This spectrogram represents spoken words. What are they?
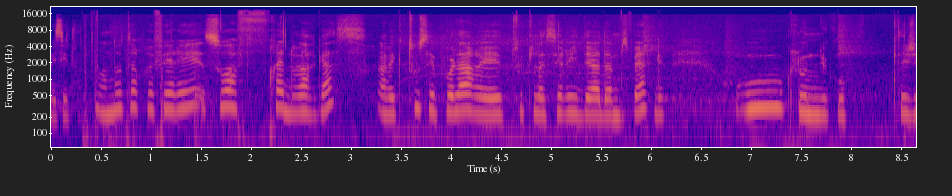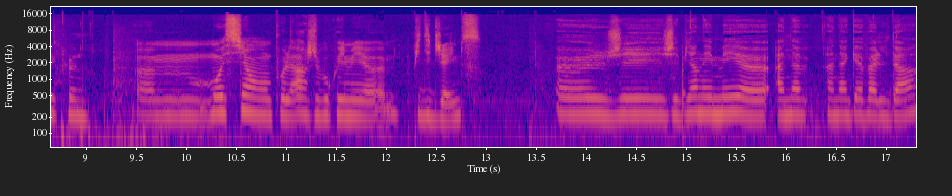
Mais c'est tout. Mon auteur préféré, soit Fred Vargas avec tous ses polars et toute la série des Adamsberg, ou Clone du coup, TG Clone. Euh, moi aussi en polar, j'ai beaucoup aimé euh, P.D. James. Euh, j'ai bien aimé euh, Anna, Anna, Gavalda.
